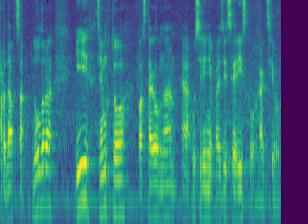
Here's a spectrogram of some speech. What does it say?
продавцам доллара и тем, кто поставил на э, усиление позиции рисковых активов.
